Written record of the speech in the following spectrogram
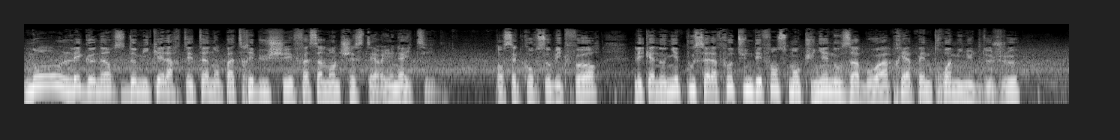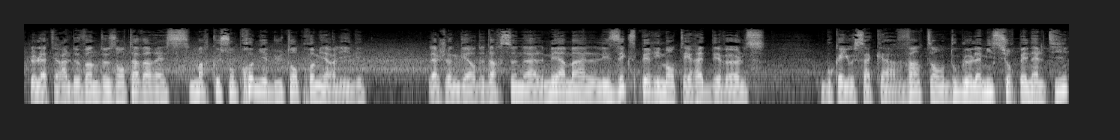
Non, les Gunners de Mikel Arteta n'ont pas trébuché face à Manchester United. Dans cette course au Big Four, les canonniers poussent à la faute une défense mancunienne aux abois après à peine 3 minutes de jeu. Le latéral de 22 ans Tavares marque son premier but en Première Ligue. La jeune garde d'Arsenal met à mal les expérimentés Red Devils. Bukayo Saka, 20 ans, double la mise sur penalty,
